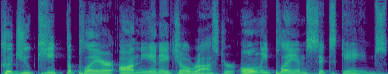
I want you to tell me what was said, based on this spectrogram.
could you keep the player on the NHL roster, only play him six games,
